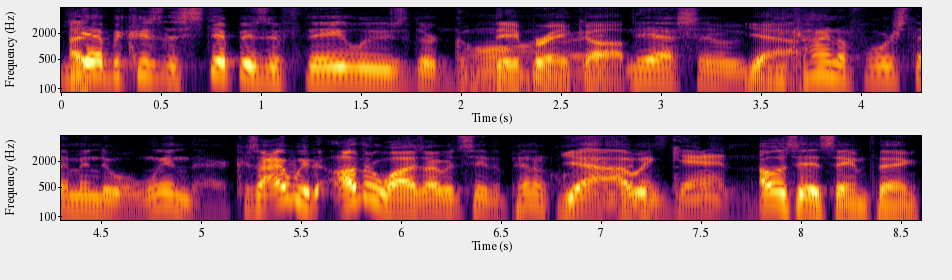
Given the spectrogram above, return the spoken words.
Yeah, because the stip is if they lose, they're gone. They break right? up. Yeah, so Yeah. you kind of force them into a win there. Because I would otherwise, I would say the pinnacle. yeah, I would again. I would say the same thing.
